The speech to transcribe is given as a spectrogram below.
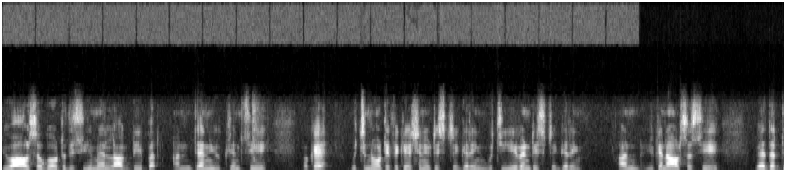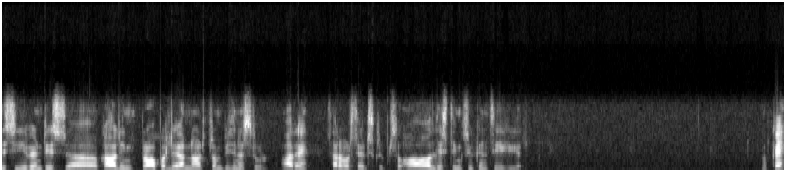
you also go to this email log deeper and then you can see okay which notification it is triggering which event is triggering. And you can also see whether this event is uh, calling properly or not from business rule or a server side script. So all these things you can see here okay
